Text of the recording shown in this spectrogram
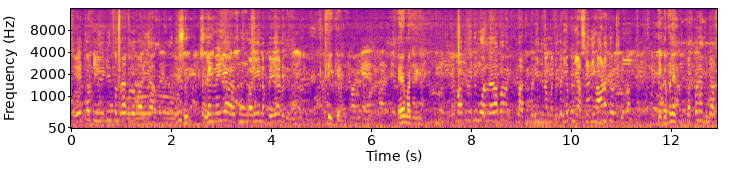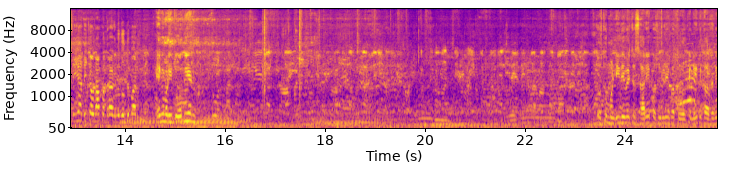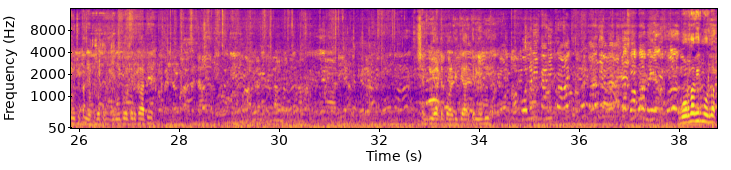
ਇਹ ਵੀ ਦੀ 15 ਕਿਲੋ ਵਾਲੀ ਆ। ਇਹ ਸੂਈ- ਵੀ ਸੂਈ? 95000 ਸੂਮ ਵਾਲੀ ਆ 90000 ਦੀ ਦੇ ਦਾਂਗੇ। ਠੀਕ ਹੈ ਜੀ। ਇਹ ਮੱਝ ਜਿਹੜੀ। ਇਹ ਬਾਅਦ ਵੀ ਦੀ ਮੁੱਲ ਇਹਦਾ ਭਾਵੇਂ ਲੱਖ ਕਰੀਏ ਜਿੰਨਾ ਮਰਜ਼ੀ ਕਰੀਏ 85 ਦੀ ਹਾਂ ਨਾ ਝੋਟੀ ਦੇ ਦਾਂਗੇ ਇਹ ਗੱਬਣੇ ਕੱਪਣੇ 85000 ਦੀ 14 15 ਕਿਲੋ ਦੁੱਧ ਭਰ ਇਹਨੂੰ ਮੜੀ ਤੋੜਦੀ ਹੈ ਦੋਸਤੋ ਮੰਡੀ ਦੇ ਵਿੱਚ ਸਾਰੇ ਪਸ਼ੂ ਜਿਹੜੇ ਆਪਾਂ ਤੋੜ ਕੇ ਨਹੀਂ ਦਿਖਾ ਸਕਦੇ ਵਿੱਚੋਂ ਤੁਹਾਨੂੰ ਇੱਕ ਦੋ ਪਸ਼ੂ ਜ਼ਰੂਰ ਤੋੜ ਕੇ ਦਿਖਾਤੇ। ਚੰਗੀ ਆਰਡਰ ਕੁਆਲਿਟੀ ਤਿਆਰ ਕਰੀ ਜਾਂਦੀ ਹੈ ਬੋਲਣੀ ਪੈਣੀ ਭਰਾ ਮੋੜ ਲਾ ਵੀਰ ਮੋੜ ਲਾ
